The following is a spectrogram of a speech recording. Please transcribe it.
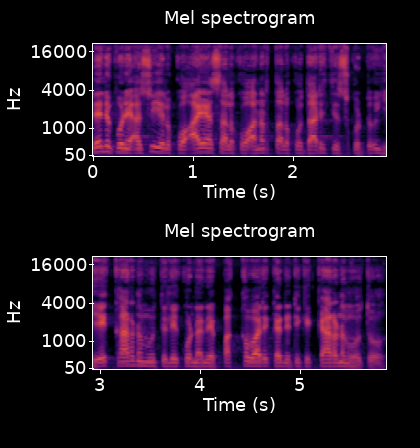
లేనిపోని అసూయలకు ఆయాసాలకు అనర్థాలకు దారి తీసుకుంటూ ఏ కారణమో తెలియకుండానే పక్కవారికన్నిటికీ కారణమవుతూ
